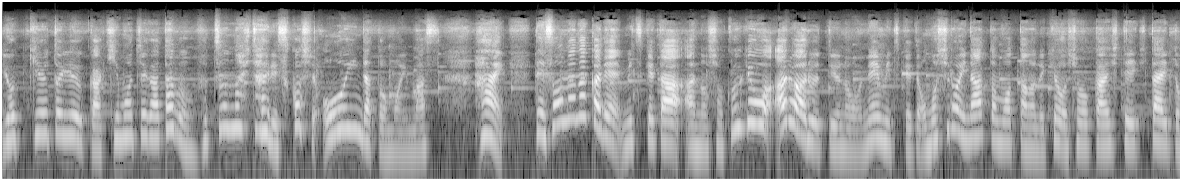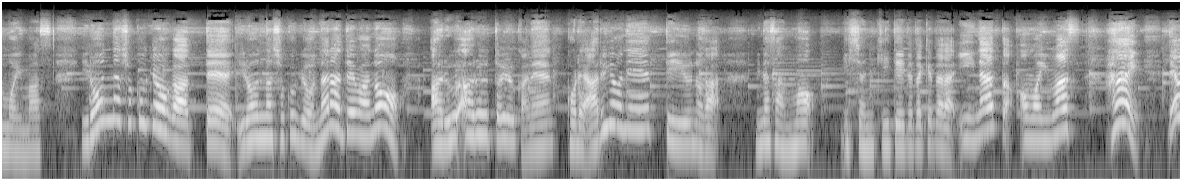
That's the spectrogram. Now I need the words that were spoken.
欲求というか気持ちが多分普通の人より少し多いんだと思います。はい。で、そんな中で見つけたあの職業あるあるっていうのをね、見つけて面白いなと思ったので今日紹介していきたいと思います。いろんな職業があって、いろんな職業ならではのあるあるというかね、これあるよねっていうのが皆さんも一緒に聞いていただけたらいいなと思います。はい。では、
